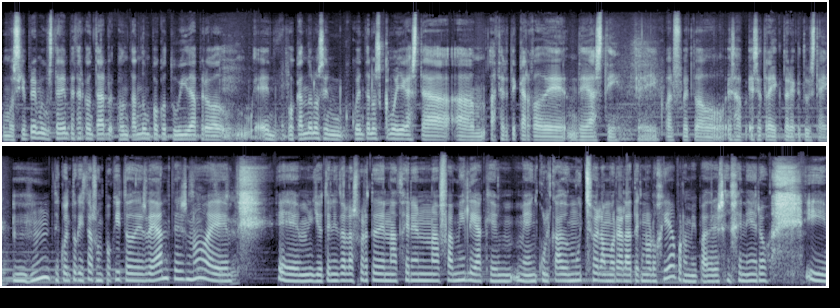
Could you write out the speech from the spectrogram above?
Como siempre, me gustaría empezar contando un poco tu vida, pero enfocándonos en, cuéntanos cómo llegaste a, hacerte cargo de, ASTI y cuál fue tu, esa, trayectoria que tuviste ahí. Te cuento quizás un poquito desde antes, ¿no? Eh, Em, yo he tenido la suerte de nacer en una familia que me ha inculcado mucho el amor a la tecnología, porque mi padre es ingeniero y,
